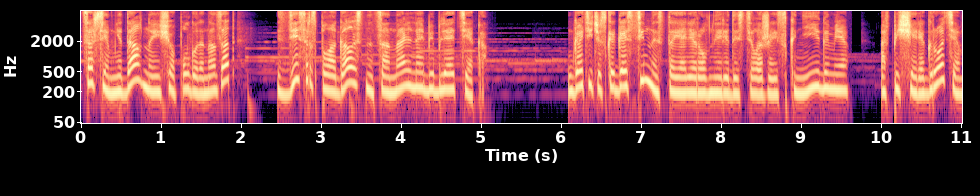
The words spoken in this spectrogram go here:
Совсем недавно, еще полгода назад, здесь располагалась Национальная библиотека. В готической гостиной стояли ровные ряды стеллажей с книгами, а в пещере Гроте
